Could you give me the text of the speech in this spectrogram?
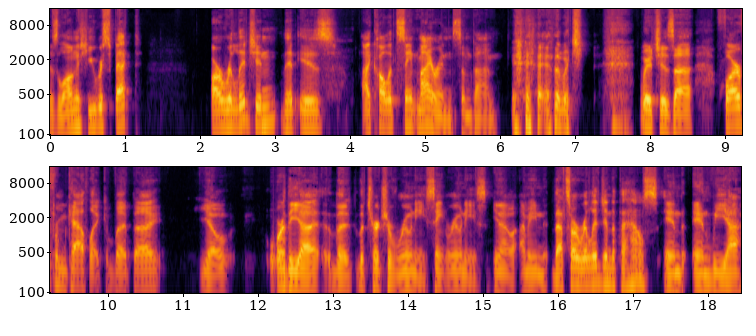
as long as you respect our religion that is I call it Saint Myron sometime, which which is uh far from Catholic, but uh you know, or the uh the the Church of Rooney, Saint Rooney's, you know, I mean, that's our religion at the house and and we uh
